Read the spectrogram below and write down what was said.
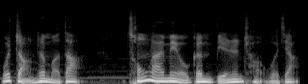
我长这么大，从来没有跟别人吵过架，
